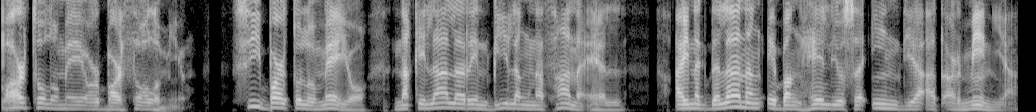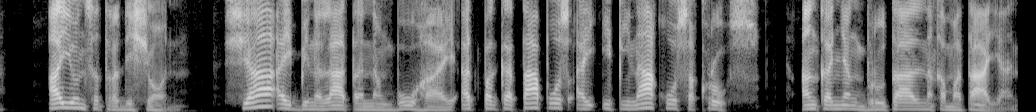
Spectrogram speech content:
Bartolome or Bartholomew Si Bartolomeo, nakilala rin bilang Nathanael, ay nagdala ng ebanghelyo sa India at Armenia. Ayon sa tradisyon, siya ay binalatan ng buhay at pagkatapos ay ipinako sa krus. Ang kanyang brutal na kamatayan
